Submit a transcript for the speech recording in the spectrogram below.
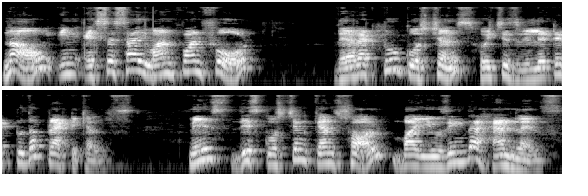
Now, in exercise 1.4, there are two questions which is related to the practicals. Means this question can solve by using the hand lens.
